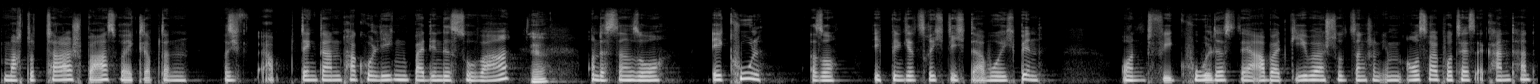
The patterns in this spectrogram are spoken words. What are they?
Macht total Spaß, weil ich glaube dann, also ich denke da an ein paar Kollegen, bei denen das so war. Ja. Und das dann so, ey, cool. Also ich bin jetzt richtig da, wo ich bin. Und wie cool, dass der Arbeitgeber sozusagen schon im Auswahlprozess erkannt hat,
